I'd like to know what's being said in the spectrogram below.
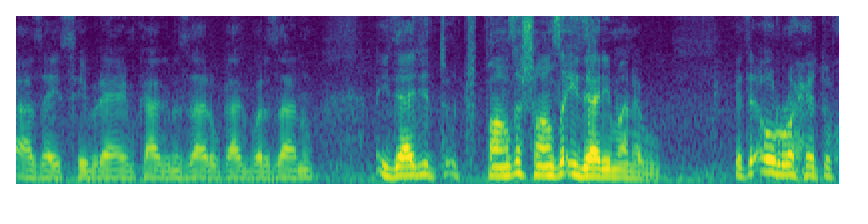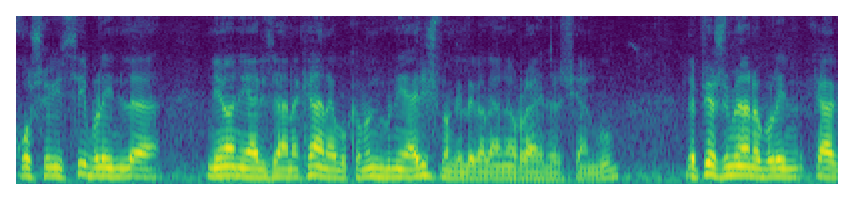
ئازای سەیبرایم کاک نزار و کاک بەرزان و ئیداری 15 16 ئیداریمان هەبوو ئێتر ئەو ڕۆحێت و خۆشەویستی بڵین لە نێوان یاریزانەکانە بوو کە من بنیاریش مەگە لەگەڵیانە ڕایەنەرشیان بووم لە پێشمیانە بڵین کاک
